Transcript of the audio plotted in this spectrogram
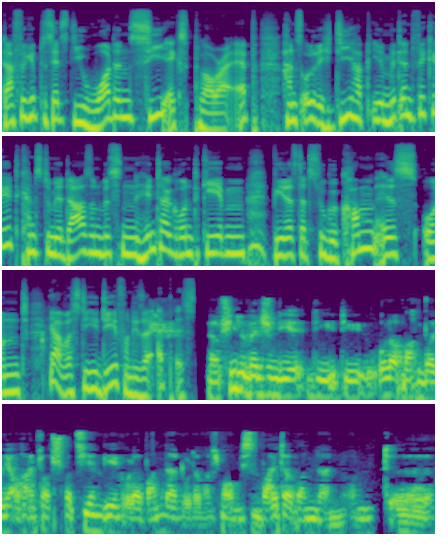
Dafür gibt es jetzt die Warden Sea Explorer App. Hans-Ulrich, die habt ihr mitentwickelt. Kannst du mir da so ein bisschen Hintergrund geben, wie das dazu gekommen ist und ja, was die Idee von dieser App ist? Ja, viele Menschen, die, die, die Urlaub machen, wollen ja auch einfach spazieren gehen oder wandern oder manchmal auch ein bisschen weiter wandern und äh,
